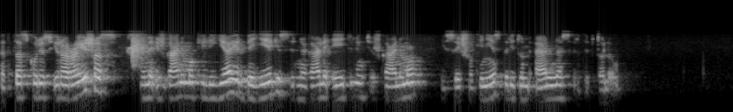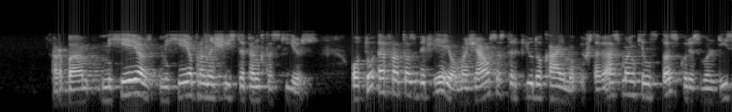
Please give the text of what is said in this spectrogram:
Kad tas, kuris yra raišas, tame išganimo kelyje ir bejėgis ir negali eiti link išganimo, jisai šokinės tarytum elnes ir taip toliau. Arba Michėjo, Michėjo pranašystė penktas skyrius. O tu, Efratos Betlėjo, mažiausias tarp judo kaimų, iš tavęs man kils tas, kuris valdys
